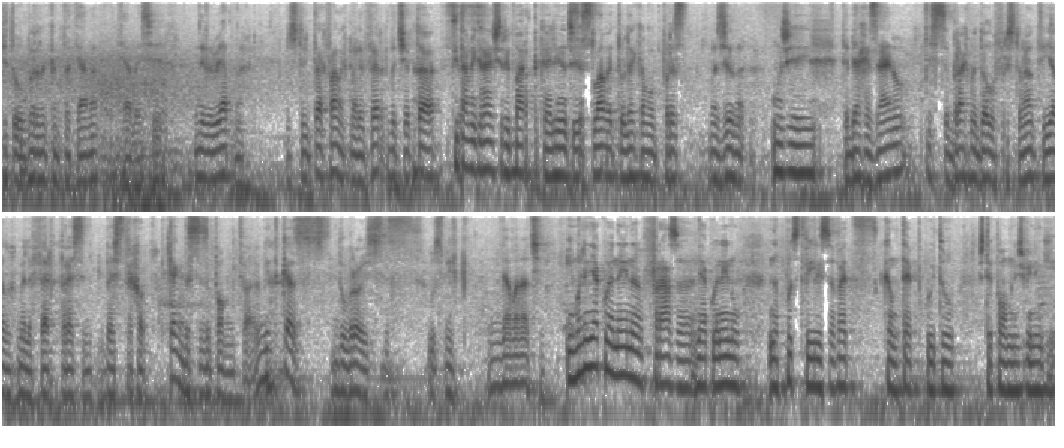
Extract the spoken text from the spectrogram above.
като обърна към Татяна, тя беше невероятна. Сутринта хванахме лефер, вечерта Ти там играеш рибар, така или иначе. с славето лека му пръст мъжа на Мъже и... те бяха заедно и се събрахме долу в ресторант и ядохме лефер пресен. Беше страхотно. Как да се запомни това? Ами така с добро и с усмивка. Няма начин. Има ли някоя нейна фраза, някое нейно напътствие или съвет към теб, които ще помниш винаги?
